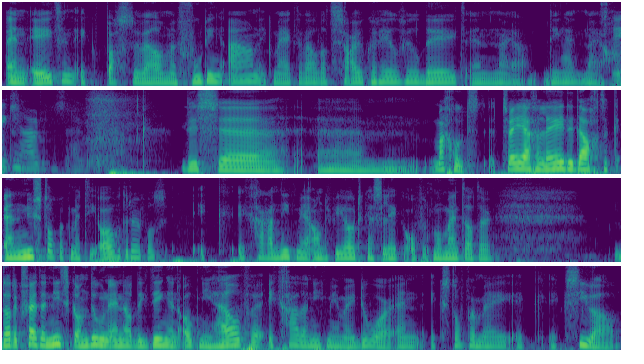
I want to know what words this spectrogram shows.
en eten. Ik paste wel mijn voeding aan. Ik merkte wel dat suiker heel veel deed en nou ja, dingen. Ja, nou ja, goed. Houden van suiker. Ja. Dus, uh, um, maar goed, twee jaar geleden dacht ik, en nu stop ik met die oogdruppels. Ik, ik ga niet meer antibiotica slikken op het moment dat, er, dat ik verder niets kan doen en dat die dingen ook niet helpen. Ik ga daar niet meer mee door en ik stop ermee, ik, ik zie wel.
